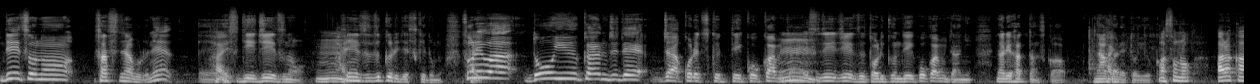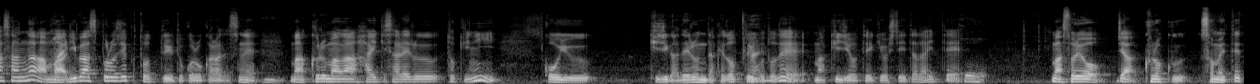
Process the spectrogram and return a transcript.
でそのサステナブルね、えーはい SDGs のん。センス作りですけども、それはどういう感じでじゃあこれ作っていこうかみたいな、うん。SDGs 取り組んでいこうかみたいになりはったんですか？流れというか、まあ、その荒川さんが、まあ、はい。リバースプロジェクトっていうところからですね、まあ、車が廃棄される時にこういう生地が出るんだけどということで、まあ、生地を提供していただいて、ほまあ、それをじゃあ黒く染めて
